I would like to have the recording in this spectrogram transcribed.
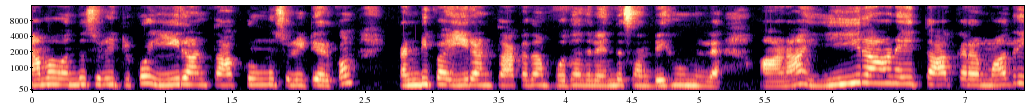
நம்ம வந்து சொல்லிட்டு இருக்கோம் ஈரான் தாக்கணும்னு சொல்லிட்டே இருக்கோம். கண்டிப்பா ஈரான் தாக்க தான் போதும் அதுல எந்த சந்தேகமும் இல்லை. ஆனா ஈரானை தாக்குற மாதிரி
